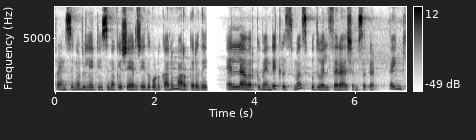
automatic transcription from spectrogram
ഫ്രണ്ട്സിനും റിലേറ്റീവ്സിനൊക്കെ ഷെയർ ചെയ്ത് കൊടുക്കാനും മറക്കരുത്. എല്ലാവർക്കും എന്റെ ക്രിസ്മസ് പുതുവത്സരാശംസകൾ. താങ്ക്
